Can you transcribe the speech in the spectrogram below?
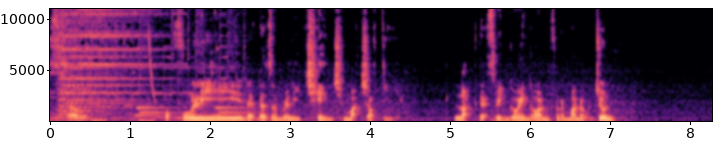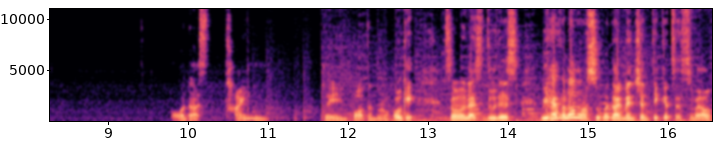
So hopefully that doesn't really change much of the luck that's been going on for the month of June. Or does time play an important role? Okay, so let's do this. We have a lot of Super Dimension tickets as well,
